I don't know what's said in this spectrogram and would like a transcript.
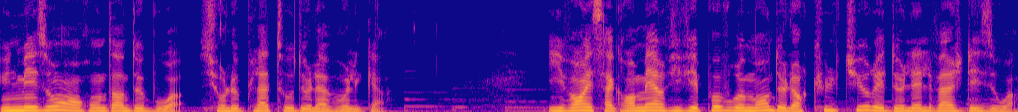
une maison en rondin de bois sur le plateau de la Volga. Ivan et sa grand-mère vivaient pauvrement de leur culture et de l'élevage des oies,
